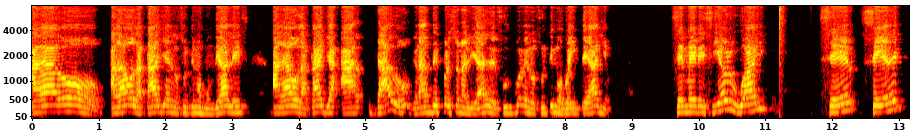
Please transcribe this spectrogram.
ha dado, ha dado la talla en los últimos mundiales, ha dado la talla, ha dado grandes personalidades del fútbol en los últimos 20 años. Se merecía Uruguay ser sede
